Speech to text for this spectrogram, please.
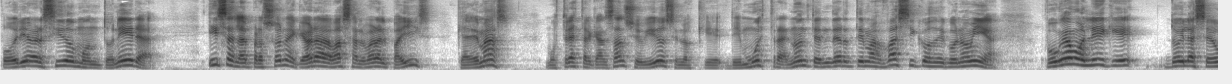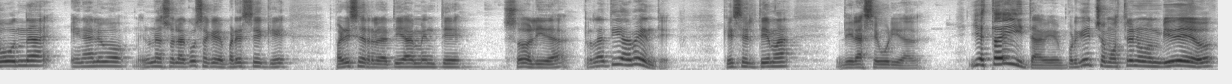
podría haber sido montonera. Esa es la persona que ahora va a salvar al país. Que además mostré hasta el cansancio videos en los que demuestra no entender temas básicos de economía. Pongámosle que doy la segunda en algo, en una sola cosa que me parece que parece relativamente sólida, relativamente, que es el tema de la seguridad. Y hasta ahí también, porque de hecho mostré en un video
